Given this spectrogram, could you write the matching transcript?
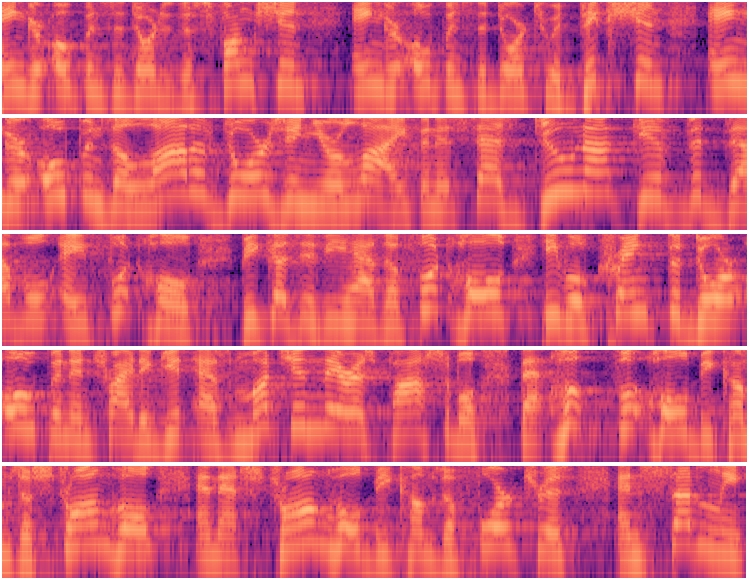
Anger opens the door to dysfunction. Anger opens the door to addiction. Anger opens a lot of doors in your life. And it says, do not give the devil a foothold because if he has a foothold, he will crank the door open and try to get as much in there as possible. That hook foothold becomes a stronghold and that stronghold becomes a fortress. And suddenly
